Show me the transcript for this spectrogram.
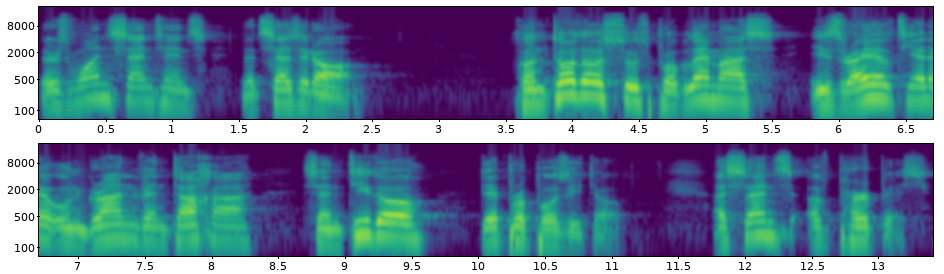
there's one sentence that says it all. Con todos sus problemas, Israel tiene un gran ventaja, sentido de propósito, a sense of purpose.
